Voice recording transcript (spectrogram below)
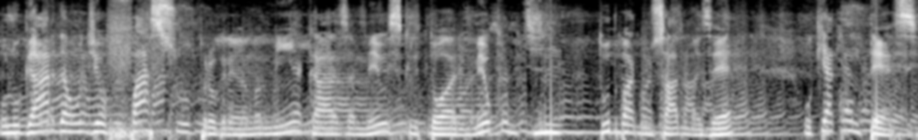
o lugar da onde eu faço o programa, minha casa, meu escritório, meu cantinho, tudo bagunçado, mas é. O que acontece?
